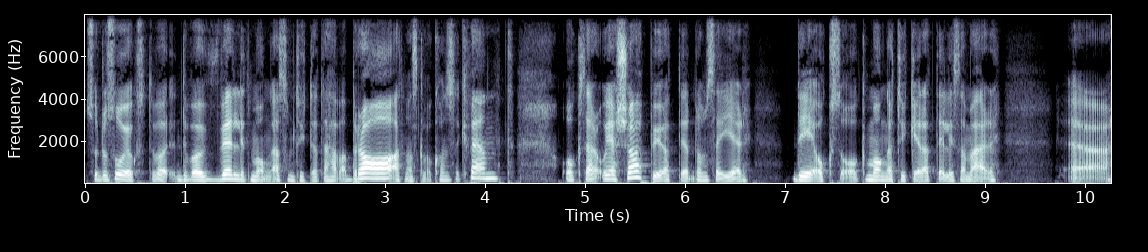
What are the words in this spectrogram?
så då såg jag också att det var, det var väldigt många som tyckte att det här var bra, att man ska vara konsekvent och så här, och jag köper ju att de säger det också och många tycker att det liksom är, eh,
